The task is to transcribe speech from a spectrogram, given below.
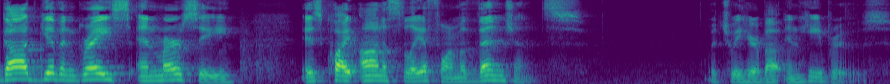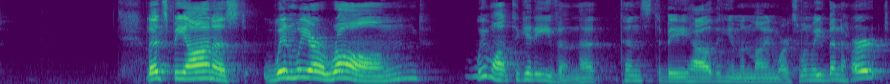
God given grace and mercy is quite honestly a form of vengeance, which we hear about in Hebrews. Let's be honest, when we are wronged, we want to get even. That tends to be how the human mind works. When we've been hurt,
